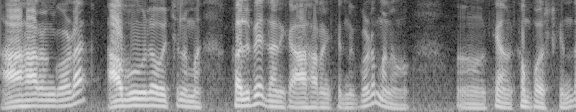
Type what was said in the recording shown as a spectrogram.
ఆహారం కూడా ఆ భూమిలో వచ్చిన మ- కలిపే దానికి ఆహారం కింద కూడా మనం కంపోస్ట్ కింద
